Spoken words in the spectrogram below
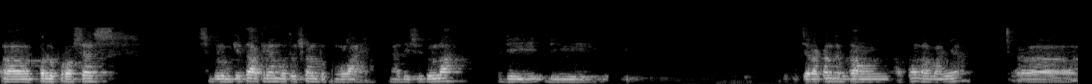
uh, perlu proses sebelum kita akhirnya memutuskan untuk mulai. Nah, di situlah di, di, dibicarakan tentang apa namanya uh,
